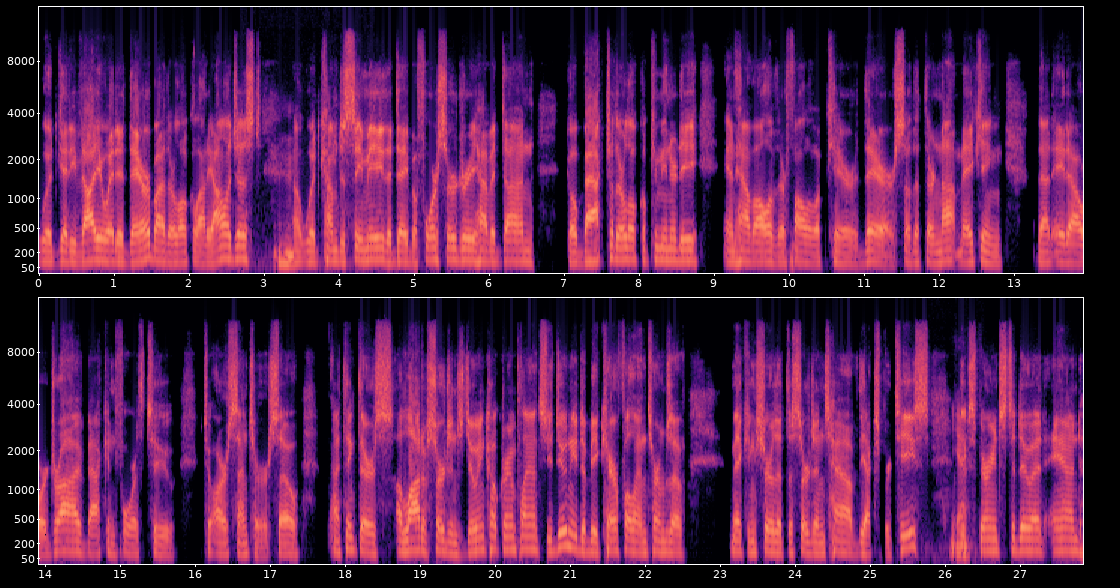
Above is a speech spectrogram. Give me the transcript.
would get evaluated there by their local audiologist, mm-hmm. uh, would come to see me the day before surgery, have it done, go back to their local community and have all of their follow-up care there so that they're not making that eight hour drive back and forth to to our center so i think there's a lot of surgeons doing cochlear implants you do need to be careful in terms of making sure that the surgeons have the expertise yeah. the experience to do it and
